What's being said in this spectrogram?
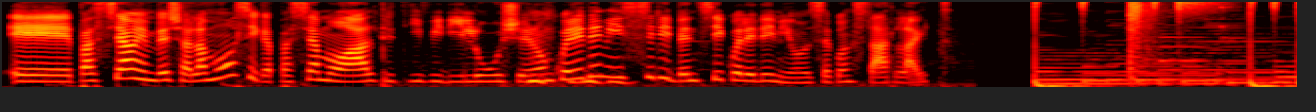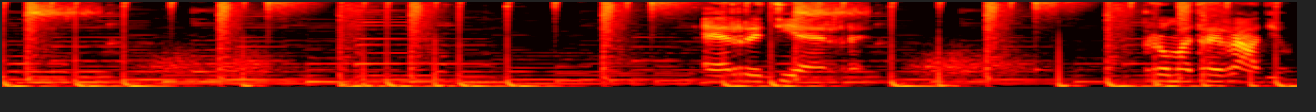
E passiamo invece alla musica, passiamo a altri tipi di luce, non quelle dei missili, bensì quelle dei Muse con Starlight. RTR Roma 3 Radio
